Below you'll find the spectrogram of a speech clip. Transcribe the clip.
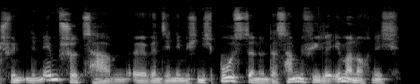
schwindenden Impfschutz haben, äh, wenn sie nämlich nicht boostern. Und das haben viele immer noch nicht.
